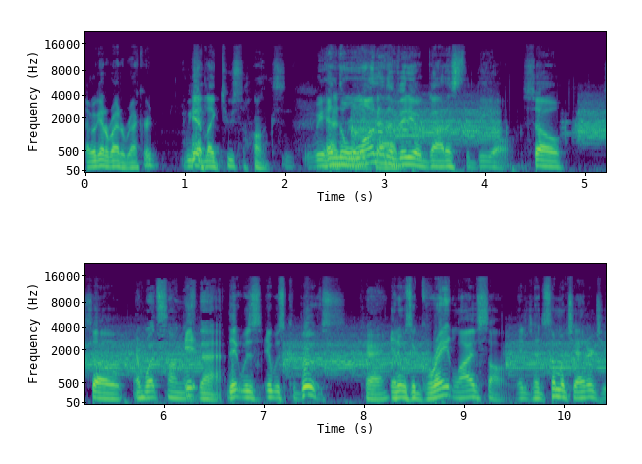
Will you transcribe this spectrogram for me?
now we got to write a record. We had like two songs, We had and the really one in the video got us the deal. So, so And what song was it, that? It was it was Caboose. Okay. and it was a great live song. It had so much energy.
